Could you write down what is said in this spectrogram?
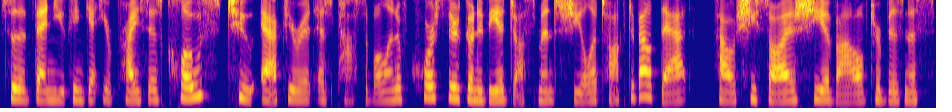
so that then you can get your price as close to accurate as possible. And of course, there's going to be adjustments. Sheila talked about that. How she saw as she evolved her business.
